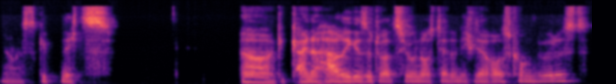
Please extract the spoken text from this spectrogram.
Ja, es gibt nichts, äh, gibt keine haarige Situation, aus der du nicht wieder rauskommen würdest.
